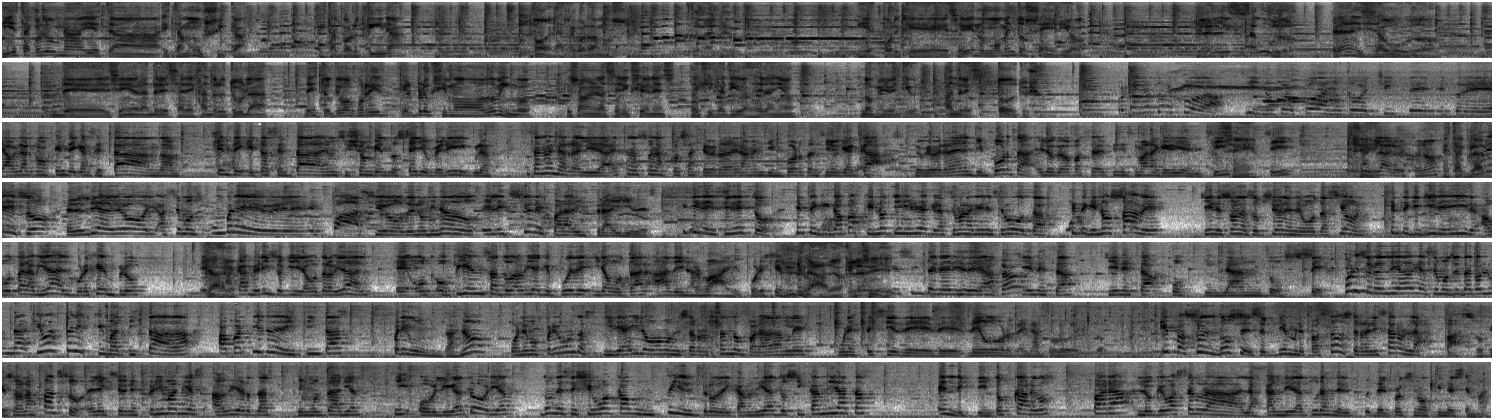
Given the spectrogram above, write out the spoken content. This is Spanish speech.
Y esta columna y esta, esta música, esta cortina, todas las recordamos. Totalmente. Y es porque se viene un momento serio, El análisis agudo. el análisis agudo del señor Andrés Alejandro Tula de esto que va a ocurrir el próximo domingo, que son las elecciones legislativas del año 2021. Andrés, todo tuyo. Joda. Sí, no todo es joda, no todo es chiste. Esto de hablar con gente que hace stand-up, gente que está sentada en un sillón viendo serie o película. Esa no es la realidad, estas no son las cosas que verdaderamente importan, sino que acá lo que verdaderamente importa es lo que va a pasar el fin de semana que viene, ¿sí? Sí. ¿Sí? Está Sí. claro esto, ¿no? Está claro. Por eso, en el día de hoy hacemos un breve espacio denominado Elecciones para distraídes. ¿Qué quiere decir esto? Gente que capaz que no tiene idea que la semana que viene se vota, gente que no sabe quiénes son las opciones de votación, gente que quiere ir a votar a Vidal, por ejemplo. Eh, Claro. Acá en Berizo quiere ir a votar a Vidal, eh, o, o piensa todavía que puede ir a votar a De Narváez, por ejemplo. Claro, Claro. sí. Que sin tener idea quién está quién está postulándose. Por eso en el día de hoy hacemos esta columna que va a estar esquematizada a partir de distintas preguntas, ¿no? Ponemos preguntas y de ahí lo vamos desarrollando para darle una especie de, de- de orden a todo esto. ¿Qué pasó el 12 de septiembre pasado? Se realizaron las PASO, que son las PASO, elecciones primarias abiertas, simultáneas y obligatorias, donde se llevó a cabo un filtro de candidatos y candidatas en distintos cargos para lo que va a ser la- las candidaturas del próximo fin de semana.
